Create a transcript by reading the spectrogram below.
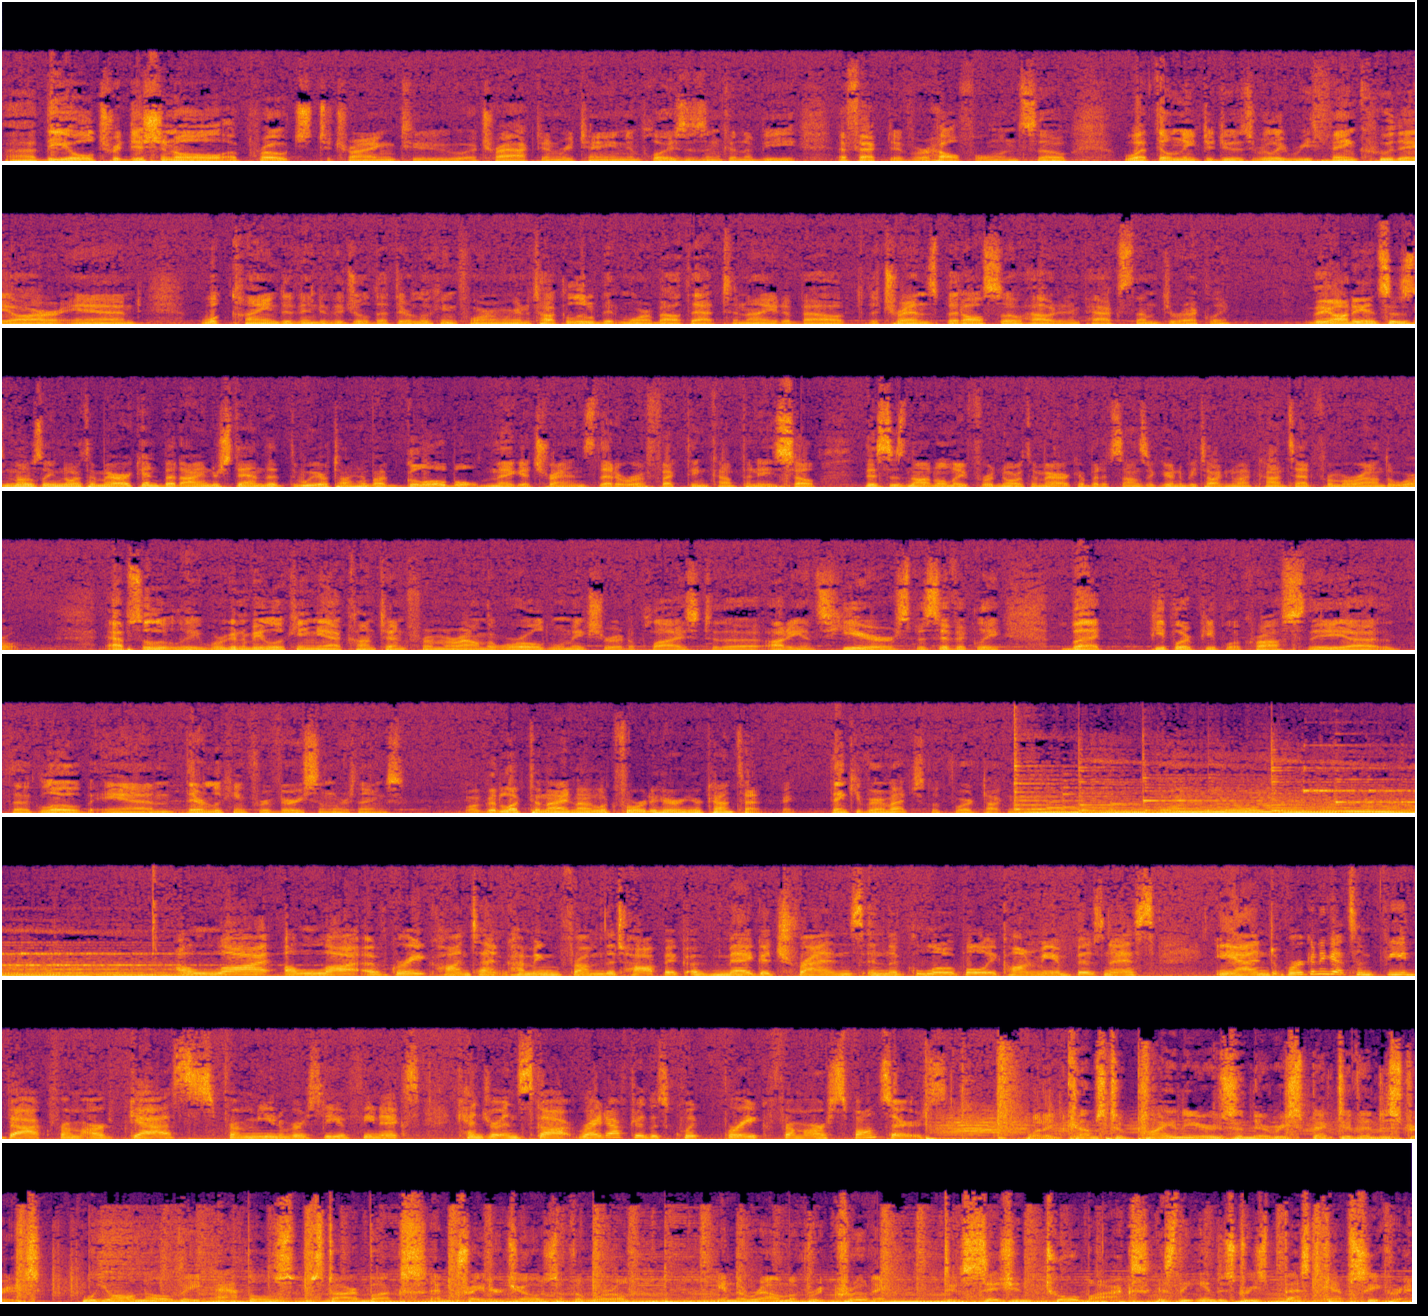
Uh, the old traditional approach to trying to attract and retain employees isn't going to be effective or helpful. And so, what they'll need to do is really rethink who they are and what kind of individual that they're looking for. And we're going to talk a little bit more about that tonight about the trends, but also how it impacts them directly. The audience is mostly North American, but I understand that we are talking about global mega trends that are affecting companies. So this is not only for North America, but it sounds like you're going to be talking about content from around the world. Absolutely. We're going to be looking at content from around the world. We'll make sure it applies to the audience here specifically. But people are people across the, uh, the globe, and they're looking for very similar things. Well, good luck tonight, and I look forward to hearing your content. Great. Thank you very much. Look forward to talking to you. A lot, a lot of great content coming from the topic of mega trends in the global economy and business. And we're going to get some feedback from our guests from University of Phoenix, Kendra and Scott, right after this quick break from our sponsors. When it comes to pioneers in their respective industries, we all know the Apples, Starbucks, and Trader Joe's of the world. In the realm of recruiting, Decision Toolbox is the industry's best kept secret.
